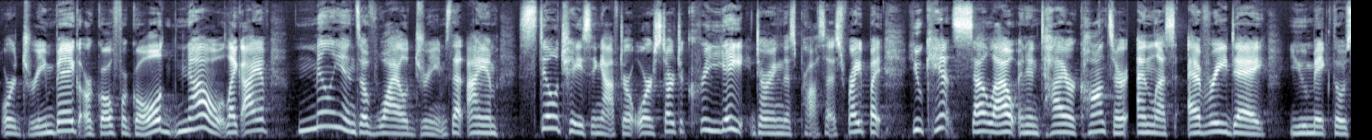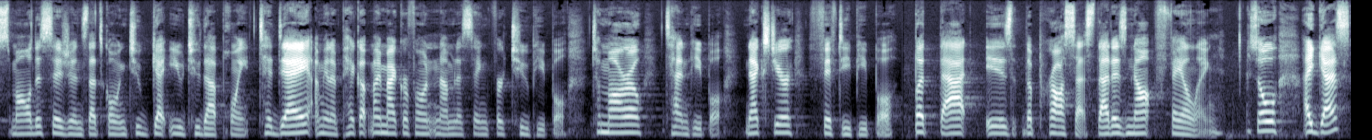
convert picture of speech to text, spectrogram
or dream big or go for gold. No, like I have millions of wild dreams that I am still chasing after or start to create during this process, right? But you can't sell out an entire concert unless every day you make those small decisions that's going to get you to that point. Today, I'm going to pick up my microphone and I'm going to sing for two people. Tomorrow, 10 people. Next year, 50 people. But that is the process. That is not failing. So, I guess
